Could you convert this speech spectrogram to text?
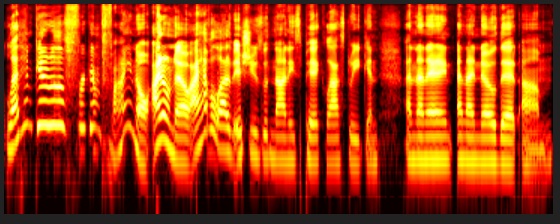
let him get to the freaking final. I don't know. I have a lot of issues with Nani's pick last week, and and then I and I know that um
